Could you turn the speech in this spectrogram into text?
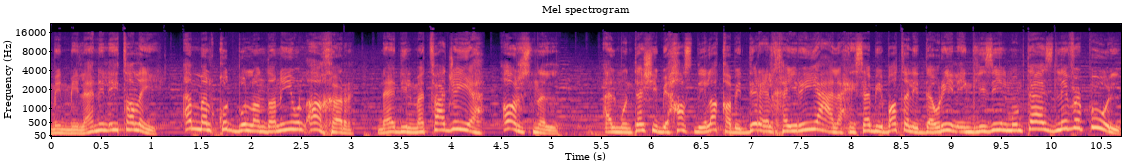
من ميلان الإيطالي. أما القطب اللندني الآخر نادي المدفعجية أرسنال. المنتشي بحصد لقب الدرع الخيرية على حساب بطل الدوري الإنجليزي الممتاز ليفربول.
